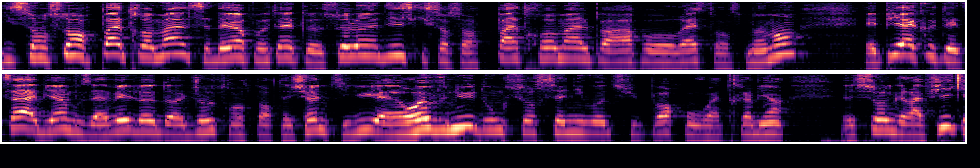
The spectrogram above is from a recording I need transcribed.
il s'en sort pas trop mal. C'est d'ailleurs peut-être le seul indice qui s'en sort pas trop mal par rapport au reste en ce moment. Et puis à côté de ça, eh bien, vous avez le Dow Jones Transportation qui lui est revenu donc sur ces niveaux de support qu'on voit très bien euh, sur le graphique.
